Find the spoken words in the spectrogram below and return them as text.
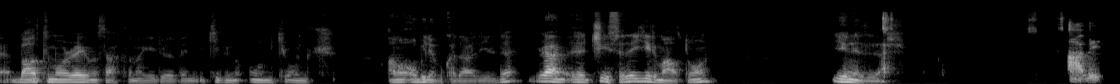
Eee, Baltimore Ravens aklıma geliyor benim 2012-13. Ama o bile bu kadar değildi. Ram, eee, Chiefs'e de 26-10 yenildiler. Abi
